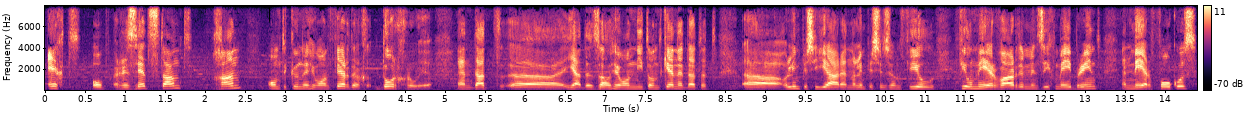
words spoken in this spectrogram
echt op resetstand gaan om te kunnen gewoon verder doorgroeien. En dat, uh, ja, dat zal gewoon niet ontkennen dat het uh, Olympische jaar en Olympische seizoen veel, veel meer waarde met zich meebrengt en meer focus.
